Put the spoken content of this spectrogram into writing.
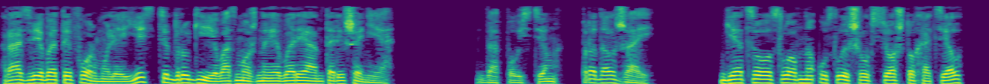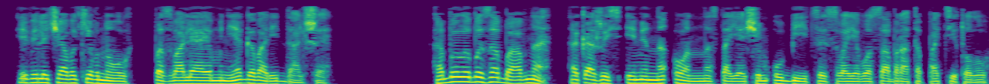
Разве в этой формуле есть другие возможные варианты решения? Допустим, продолжай. Гецио словно услышал все, что хотел, и величаво кивнул, позволяя мне говорить дальше. А было бы забавно, окажись именно он настоящим убийцей своего собрата по титулу,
